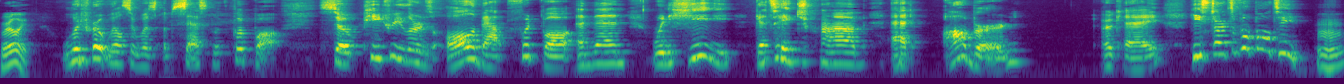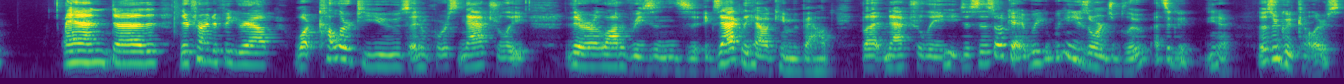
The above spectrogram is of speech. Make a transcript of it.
really. Woodrow Wilson was obsessed with football. So Petrie learns all about football, and then when he gets a job at Auburn, okay, he starts a football team. hmm and uh, they're trying to figure out what color to use and of course naturally there are a lot of reasons exactly how it came about but naturally he just says okay we, we can use orange and blue that's a good you know those are good colors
